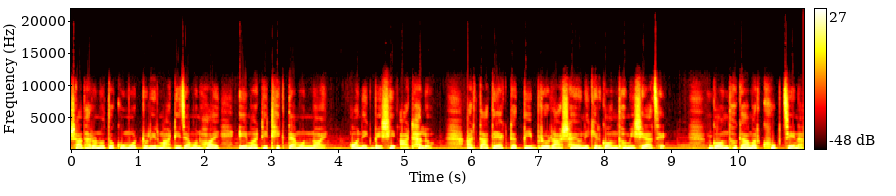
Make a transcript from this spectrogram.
সাধারণত কুমোরটুলির মাটি যেমন হয়, এ মাটি ঠিক তেমন নয়, অনেক বেশি আঠালো, আর তাতে একটা তীব্র রাসায়নিকের গন্ধ মিশে আছে। গন্ধকে আমার খুব চেনা,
